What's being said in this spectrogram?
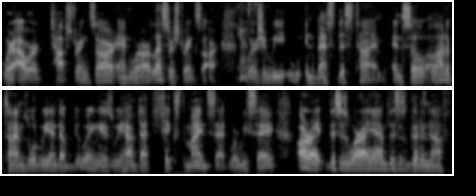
where our top strengths are and where our lesser strengths are. Yes. Where should we invest this time? And so a lot of times what we end up doing is we have that fixed mindset where we say, "All right, this is where I am. This is good enough.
